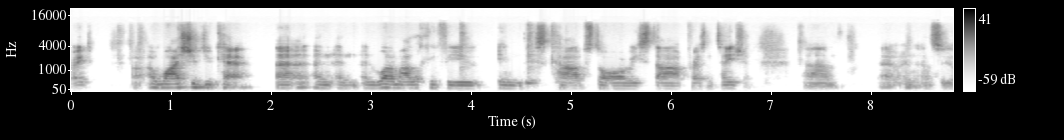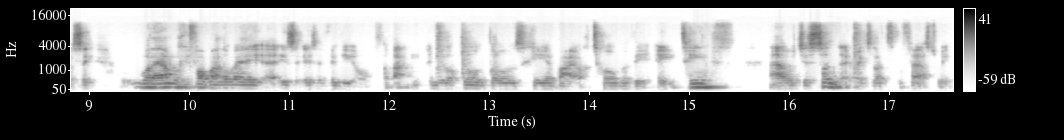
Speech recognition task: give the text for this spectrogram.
right? Uh, and why should you care? Uh, and, and, and what am I looking for you in this carb story star presentation. Um, uh, and, and, so you'll see. What I am looking for, by the way, uh, is, is a video for that. And you'll upload those here by October the 18th, uh, which is Sunday, right? So that's the first week.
